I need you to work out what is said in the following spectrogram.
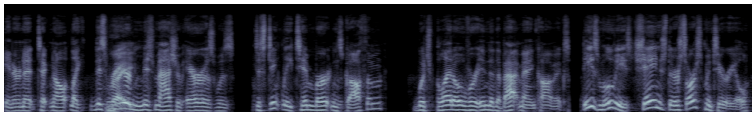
internet technology. Like this weird mishmash of eras was distinctly Tim Burton's Gotham, which bled over into the Batman comics. These movies changed their source material.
